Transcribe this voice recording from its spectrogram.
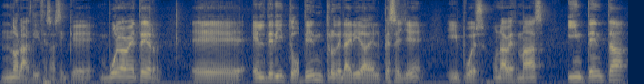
no las dices. Así que vuelve a meter eh, el dedito dentro de la herida del PSG y pues una vez más intenta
